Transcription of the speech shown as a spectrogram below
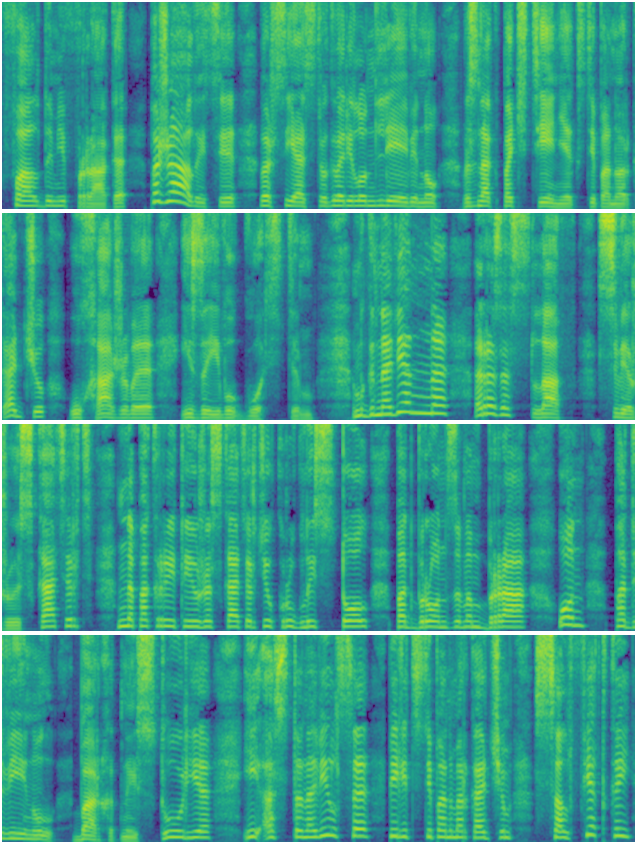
фалдами фрака. «Пожалуйте, ваше сиятельство», — говорил он Левину в знак почтения к Степану Аркадьевичу, ухаживая и за его гостем. Мгновенно разослав свежую скатерть, на покрытый уже скатертью круглый стол под бронзовым бра, он подвинул бархатные стулья и остановился перед Степаном Аркадьевичем с салфеткой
